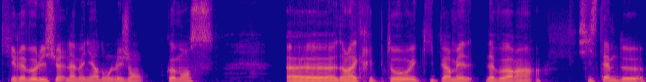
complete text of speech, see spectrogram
qui révolutionne la manière dont les gens commencent euh, dans la crypto et qui permet d'avoir un système de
